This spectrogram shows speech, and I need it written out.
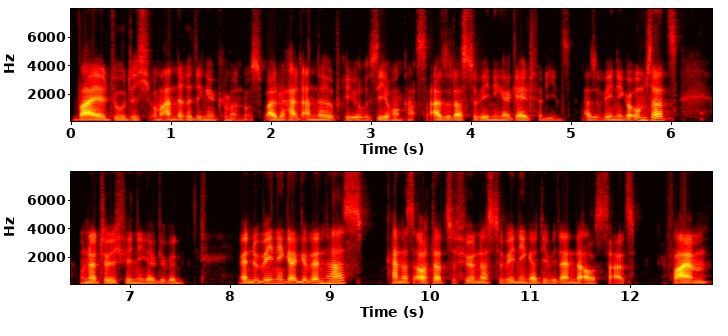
weil du dich um andere Dinge kümmern musst, weil du halt andere Priorisierung hast. Also, dass du weniger Geld verdienst. Also weniger Umsatz und natürlich weniger Gewinn. Wenn du weniger Gewinn hast, kann das auch dazu führen, dass du weniger Dividende auszahlst. Vor allem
